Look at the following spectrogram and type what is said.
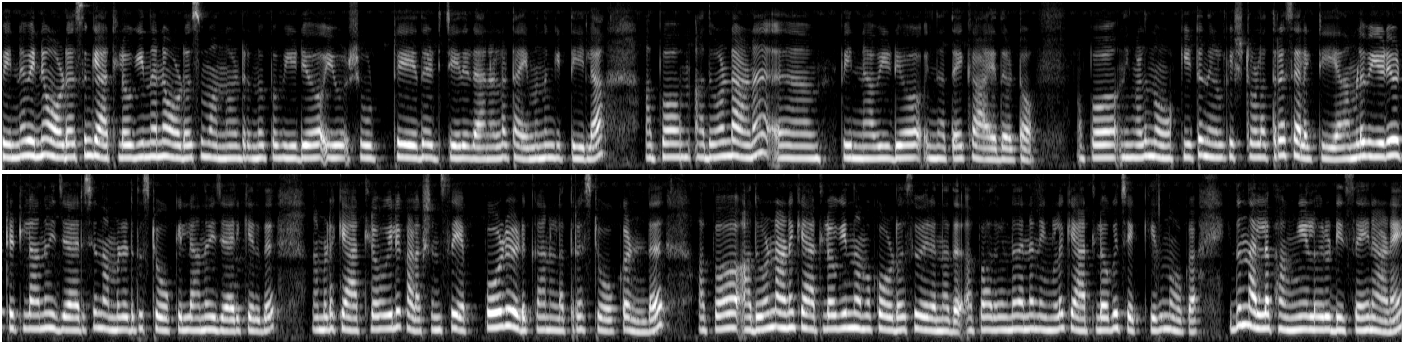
പിന്നെ പിന്നെ ഓർഡേഴ്സും കാറ്റലോഗിൽ നിന്ന് തന്നെ ഓർഡേഴ്സും വന്നുകൊണ്ടിരുന്നു ഇപ്പോൾ വീഡിയോ ഷൂട്ട് ചെയ്ത് എഡിറ്റ് ചെയ്ത് ഇടാനുള്ള ടൈമൊന്നും കിട്ടിയില്ല. അപ്പോൾ അതുകൊണ്ടാണ് പിന്നെ വീഡിയോ ഇന്നത്തേക്കായത് കേട്ടോ. അപ്പോൾ നിങ്ങൾ നോക്കിയിട്ട് നിങ്ങൾക്ക് ഇഷ്ടമുള്ളത്ര സെലക്ട് ചെയ്യുക. നമ്മൾ വീഡിയോ ഇട്ടിട്ടില്ല എന്ന് വിചാരിച്ച് നമ്മുടെ അടുത്ത് സ്റ്റോക്ക് ഇല്ല എന്ന് വിചാരിക്കരുത്. നമ്മുടെ കാറ്റലോഗിൽ കളക്ഷൻസ് എപ്പോഴും എടുക്കാനുള്ളത്ര സ്റ്റോക്ക് ഉണ്ട്. അപ്പോൾ അതുകൊണ്ടാണ് കാറ്റലോഗിൽ നമുക്ക് ഓർഡേഴ്സ് വരുന്നത്. അപ്പോൾ അതുകൊണ്ട് തന്നെ നിങ്ങൾ കാറ്റലോഗ് ചെക്ക് ചെയ്ത് നോക്കുക. ഇത് നല്ല ഭംഗിയുള്ള ഒരു ഡിസൈനാണേ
